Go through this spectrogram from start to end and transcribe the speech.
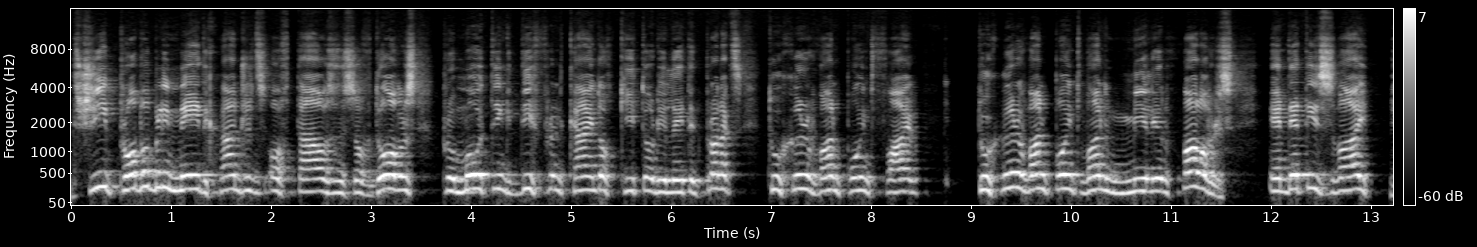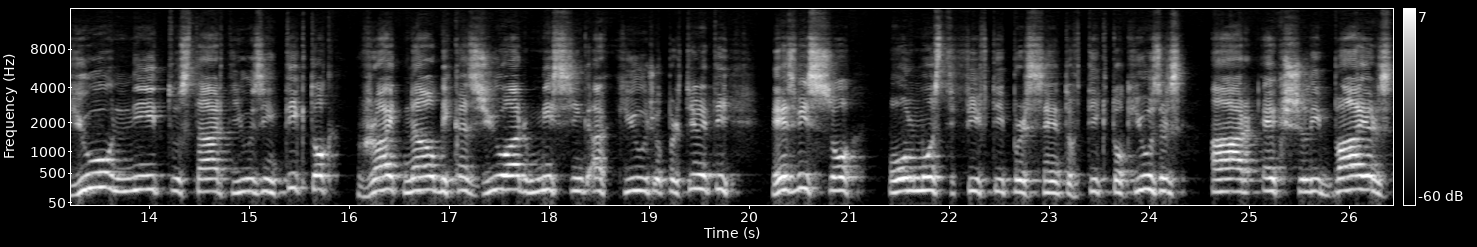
She probably made hundreds of thousands of dollars promoting different kind of keto related products to her 1.5 to her 1.1 million followers. And that is why you need to start using TikTok right now because you are missing a huge opportunity. As we saw, almost 50% of TikTok users are actually buyers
